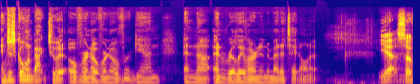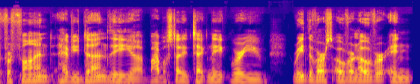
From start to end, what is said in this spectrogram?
And just going back to it over and over and over again and uh, and really learning to meditate on it. Yeah. So for fun, have you done the uh, Bible study technique where you read the verse over and over and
